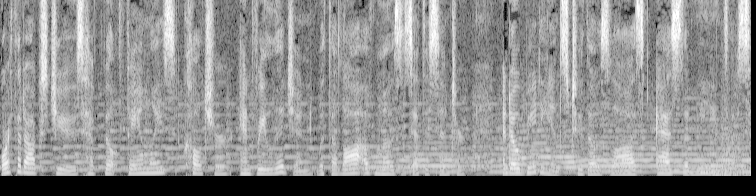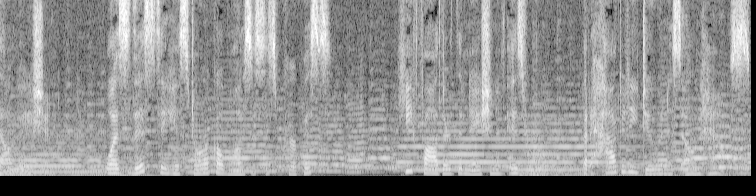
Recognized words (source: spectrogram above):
Orthodox Jews have built families, culture, and religion with the law of Moses at the center and obedience to those laws as the means of salvation. Was this the historical Moses' purpose? He fathered the nation of Israel, but how did he do in his own house?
